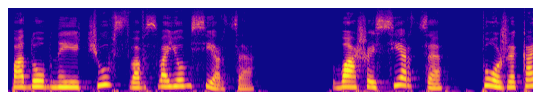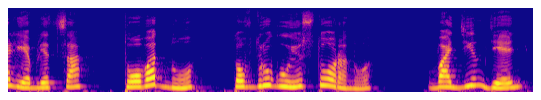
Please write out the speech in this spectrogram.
подобные чувства в своем сердце? Ваше сердце тоже колеблется то в одну, то в другую сторону. В один день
